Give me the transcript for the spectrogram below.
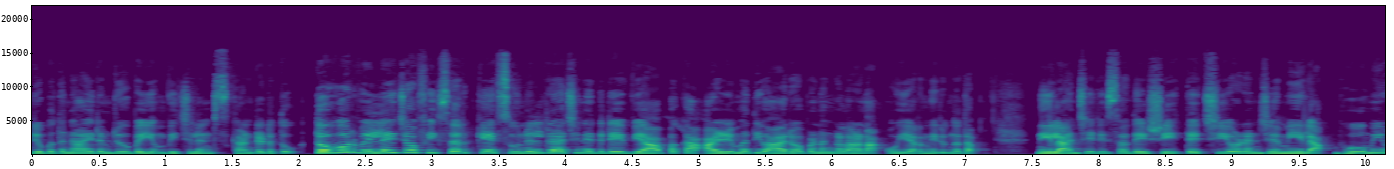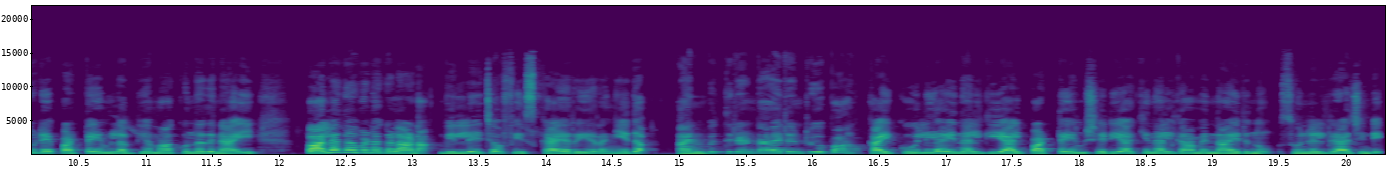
ഇരുപതിനായിരം രൂപയും വിജിലൻസ് കണ്ടെടുത്തു. Thuvvur village officer K. Sunil രാജിനെതിരെ വ്യാപക അഴിമതി ആരോപണങ്ങളാണ് ഉയർന്നിരുന്നത്. നീലാഞ്ചേരി സ്വദേശി തെച്ചിയോടൻ ജമീല ഭൂമിയുടെ പട്ടയം ലഭ്യമാക്കുന്നതിനായി പലതവണകളാണ് വില്ലേജ് ഓഫീസ് കയറിയിറങ്ങിയത്. അൻപത്തിരണ്ടായിരം രൂപ കൈക്കൂലിയായി നൽകിയാൽ പട്ടയം ശരിയാക്കി നൽകാമെന്നായിരുന്നു സുനിൽ രാജിന്റെ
